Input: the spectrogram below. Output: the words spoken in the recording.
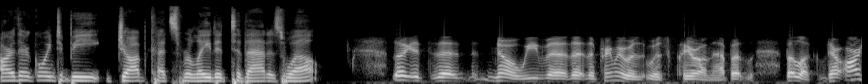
Are there going to be job cuts related to that as well? Look, it, uh, no, we've uh, the, the premier was, was clear on that, but but look, there are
